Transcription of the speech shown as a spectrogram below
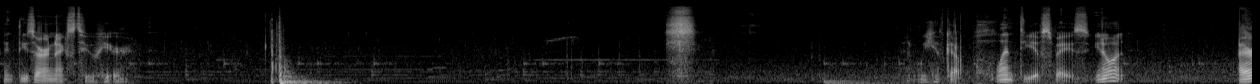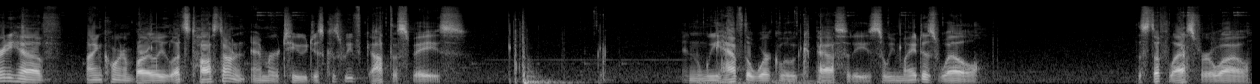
I think these are our next two here. we have got plenty of space. You know what? I already have einkorn and barley. Let's toss down an emmer too, just because we've got the space. And we have the workload capacity, so we might as well. The stuff lasts for a while.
